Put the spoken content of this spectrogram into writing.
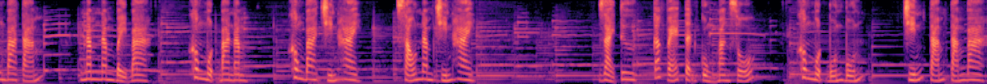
0038 5573 0135 0392 6592. Giải tư, các vé tận cùng mang số 0144 9883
